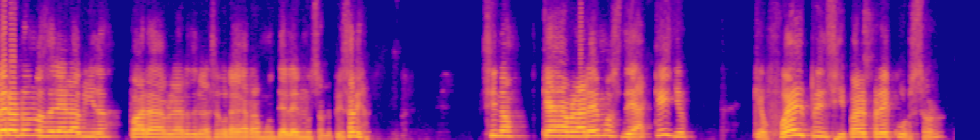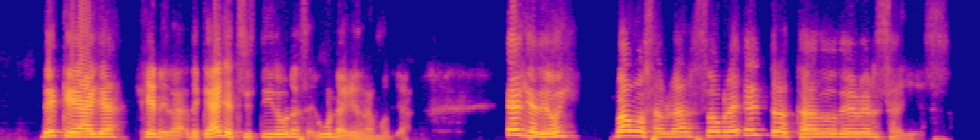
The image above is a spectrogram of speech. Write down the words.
Pero no nos daría la vida para hablar de la Segunda Guerra Mundial en un solo episodio, sino que hablaremos de aquello que fue el principal precursor de que haya de que haya existido una Segunda Guerra Mundial. El día de hoy vamos a hablar sobre el Tratado de Versalles.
